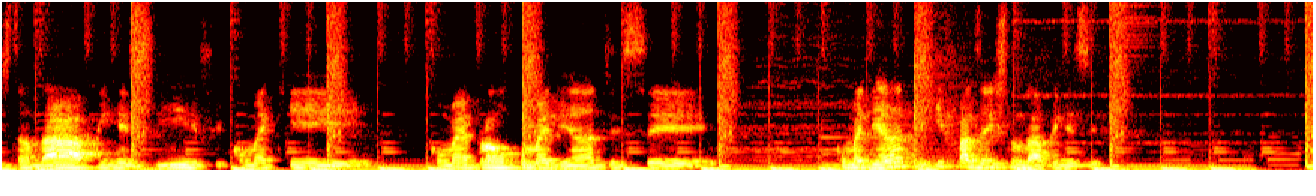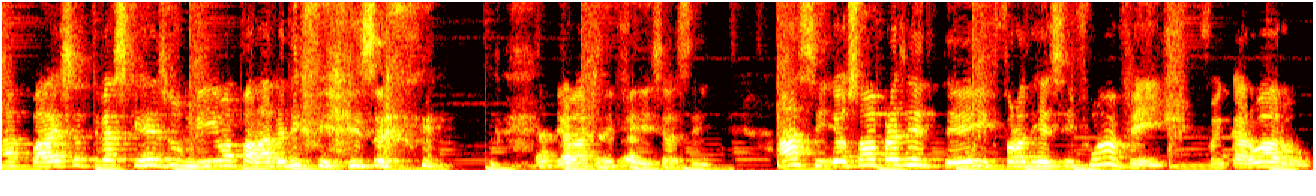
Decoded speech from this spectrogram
stand-up em Recife? Como é que... Como é para um comediante ser comediante e fazer stand-up em Recife? Rapaz, se eu tivesse que resumir uma palavra é difícil. eu acho difícil, assim. Ah, sim, eu só me apresentei fora de Recife uma vez. Foi em Caruaru.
